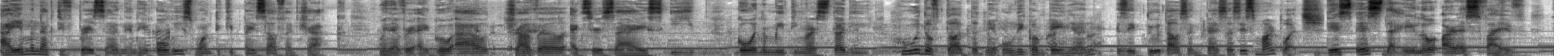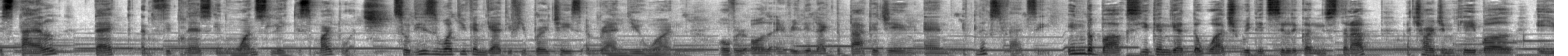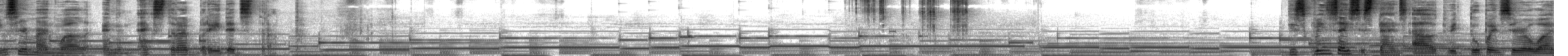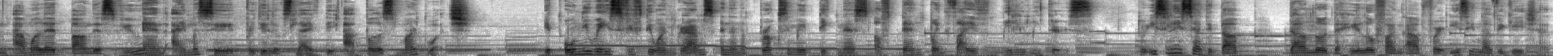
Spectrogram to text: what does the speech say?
I am an active person and I always want to keep myself on track. Whenever I go out, travel, exercise, eat, go on a meeting or study, who would have thought that my only companion is a 2000 pesos smartwatch? This is the Haylou RS5. Style, tech, and fitness in one sleek smartwatch. So this is what you can get if you purchase a brand new one. Overall, I really like the packaging and it looks fancy. In the box, you can get the watch with its silicone strap, a charging cable, a user manual, and an extra braided strap. The screen size stands out with 2.01 AMOLED boundless view and I must say it pretty looks like the Apple smartwatch. It only weighs 51 grams and an approximate thickness of 10.5 millimeters. To easily set it up, download the Haylou Fun app for easy navigation.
